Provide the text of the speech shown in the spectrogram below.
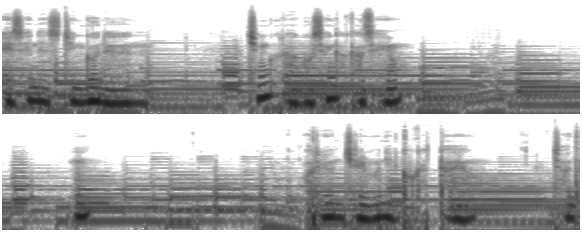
SNS 친구는 친구라고 생각하세요? 어려운 질문인 것 같아요. 저도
